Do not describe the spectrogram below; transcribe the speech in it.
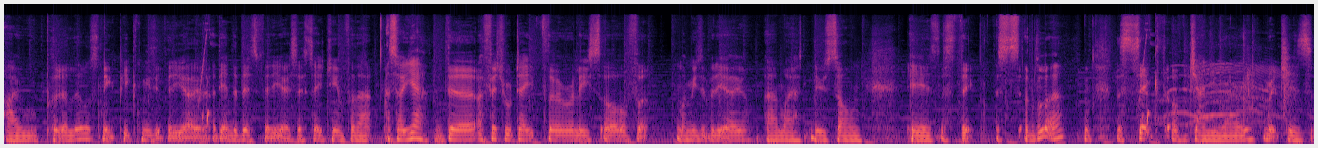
I will put a little sneak peek music video at the end of this video, so stay tuned for that. So yeah, the official date for the release of my music video, uh, my new song, is the sixth, the sixth of January, which is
